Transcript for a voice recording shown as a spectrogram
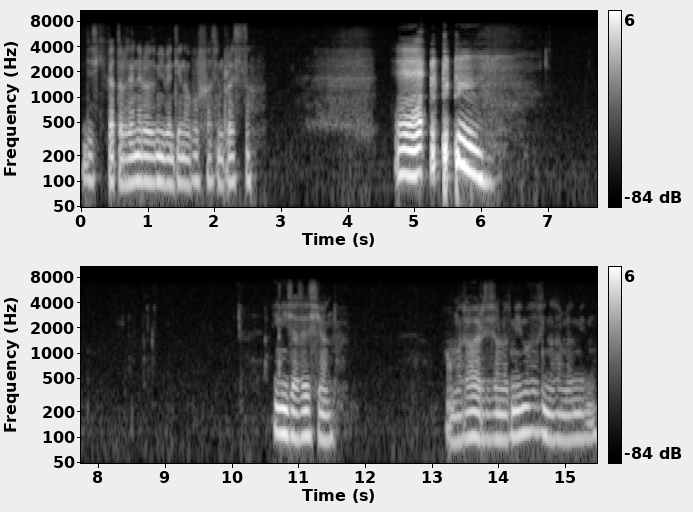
Dice que 14 de enero de 2021, uf, hace un resto. Eh, inicia sesión. Vamos a ver si son los mismos o si no son los mismos.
